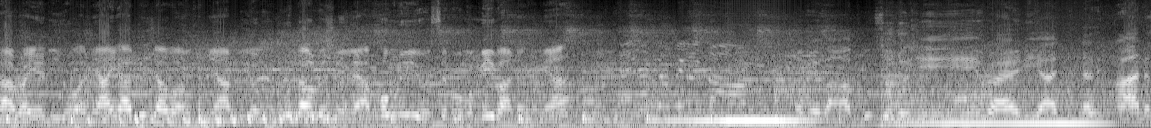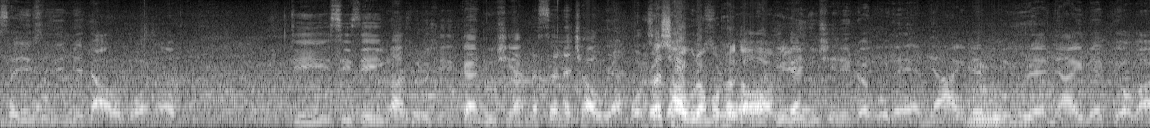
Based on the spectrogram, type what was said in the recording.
ဒါ Riot ကိုအများကြီးအားပေးကြပါဦးခင်ဗျာပြီးတော့ကိုတောက်လို့ရှိရင်လည်းအဖုံးလေးကိုစစ်ဖို့မမေ့ပါနဲ့ခင်ဗျာ ဟုတ်ကဲ့ပါအခုဆိုလို့ရှိရင် Riot က920စီစဉ်မြစ်တာပေါ့နော်ဒီစီစဉ်ကြီးမှာဆိုလို့ရှိရင်ကန်တူးရှင်က26ဦးတော့ပေါ်ထွက်26ဦးတော့ပေါ်ထွက်သွားပါပြီဒီကန်တူးရှင်တွေအတွက်ကိုလည်းအများကြီးလည်းပုံယူတယ်အများကြီးလည်းပျော်ပါ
